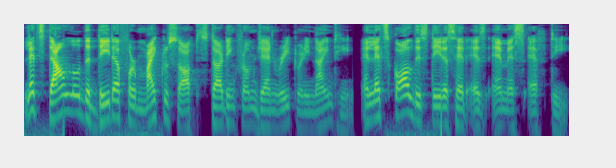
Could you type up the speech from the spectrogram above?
Let's download the data for Microsoft starting from January 2019 and let's call this dataset as MSFT.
